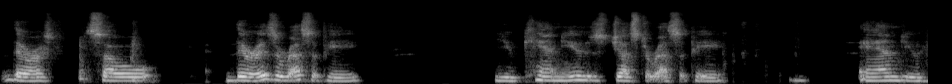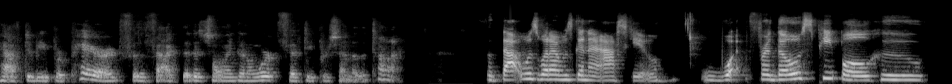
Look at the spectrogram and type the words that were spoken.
There are so there is a recipe. You can use just a recipe, and you have to be prepared for the fact that it's only going to work 50% of the time. So that was what I was going to ask you. What for those people who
